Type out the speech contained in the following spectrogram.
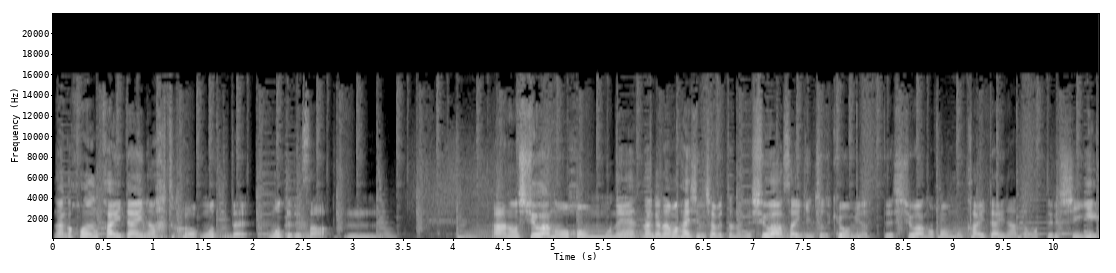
なんか本買いたいなとか思ってて思っててさ。うん。あの手話の本もねなんか生配信で喋ったんだけど手話最近ちょっと興味あって手話の本も買いたいなと思ってるし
